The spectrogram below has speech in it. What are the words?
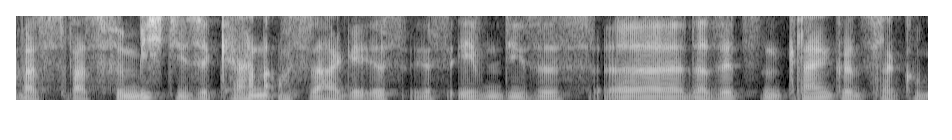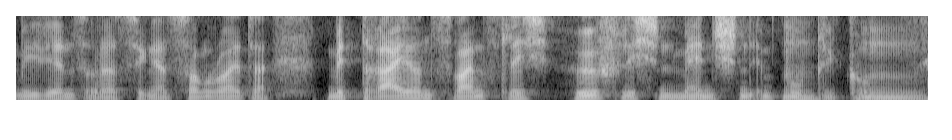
was, was für mich diese Kernaussage ist, ist eben dieses, äh, da sitzen Kleinkünstler, Comedians oder Singer-Songwriter mit 23 höflichen Menschen im Publikum.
